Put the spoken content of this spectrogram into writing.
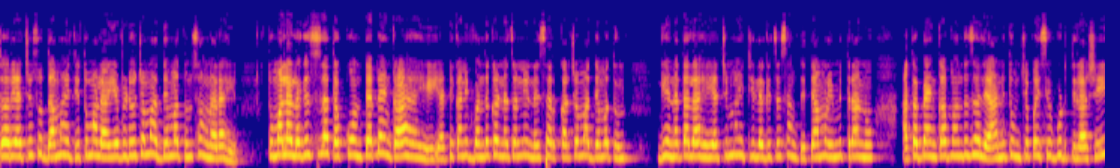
तर याची सुद्धा माहिती तुम्हाला या व्हिडिओच्या माध्यमातून सांगणार आहे. तुम्हाला लगेचच आता कोणत्या बँका आहे? या ठिकाणी बंद करण्याचा निर्णय सरकारच्या माध्यमातून घेण्यात आला आहे. याची माहिती लगेचच सांगते. त्यामुळे मित्रांनो आता बँका बंद झाल्या आणि तुमचे पैसे बुडतील अशी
